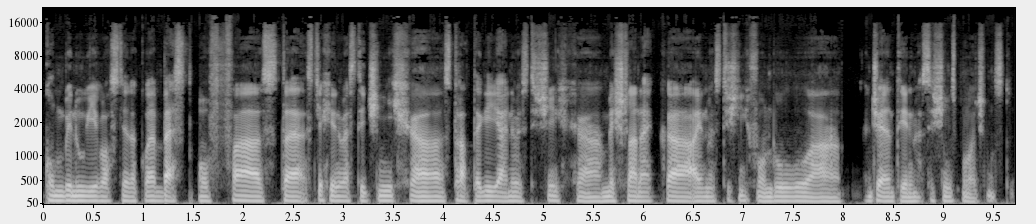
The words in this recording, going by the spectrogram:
kombinují vlastně takové best of z, té, z těch investičních strategií a investičních myšlenek a investičních fondů a GNT investiční společnosti.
